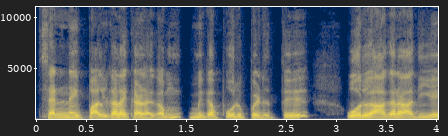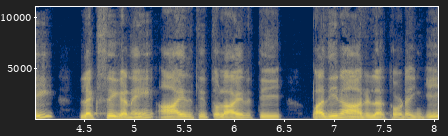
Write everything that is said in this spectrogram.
சென்னை பல்கலைக்கழகம் மிக பொறுப்பெடுத்து ஒரு அகராதியை லெக்சிகனை ஆயிரத்தி தொள்ளாயிரத்தி பதினாறுல தொடங்கி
